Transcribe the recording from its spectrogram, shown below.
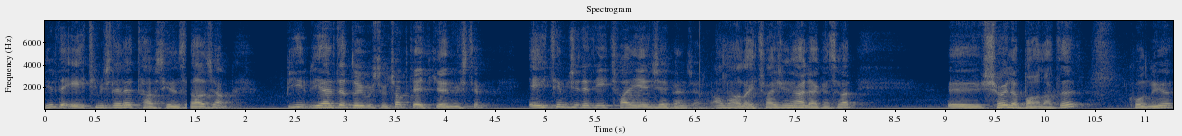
Bir de eğitimcilere tavsiyenizi alacağım. Bir yerde duymuştum, çok da etkilenmiştim. Eğitimci dedi itfaiyeciye benzer. Allah Allah itfaiyeciye ne alakası var? Ee, şöyle bağladı konuyu.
